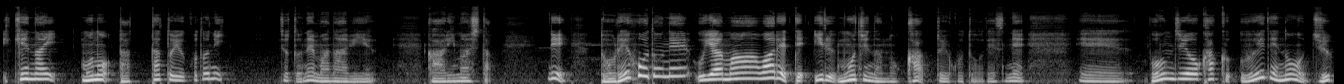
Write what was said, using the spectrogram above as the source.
いけないものだったということにちょっとね学びがありました。で、どれほどね、敬われている文字なのかということをですね、えー、凡字を書く上での10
